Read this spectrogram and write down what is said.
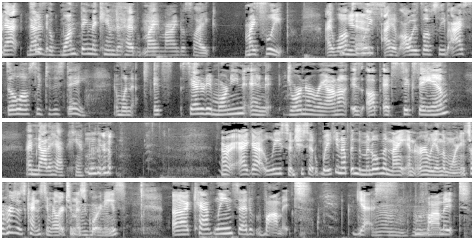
that that is the one thing that came to head. My mind was like, my sleep. I love Yes. sleep. I have always loved sleep. I still love sleep to this day. And when it's Saturday morning and Jordan or Rihanna is up at six a.m., I'm not a happy camper. All right, I got Lisa, and she said waking up in the middle of the night and early in the morning. So hers is kind of similar to Miss Courtney's. Uh, Kathleen said vomit. Yes, vomit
